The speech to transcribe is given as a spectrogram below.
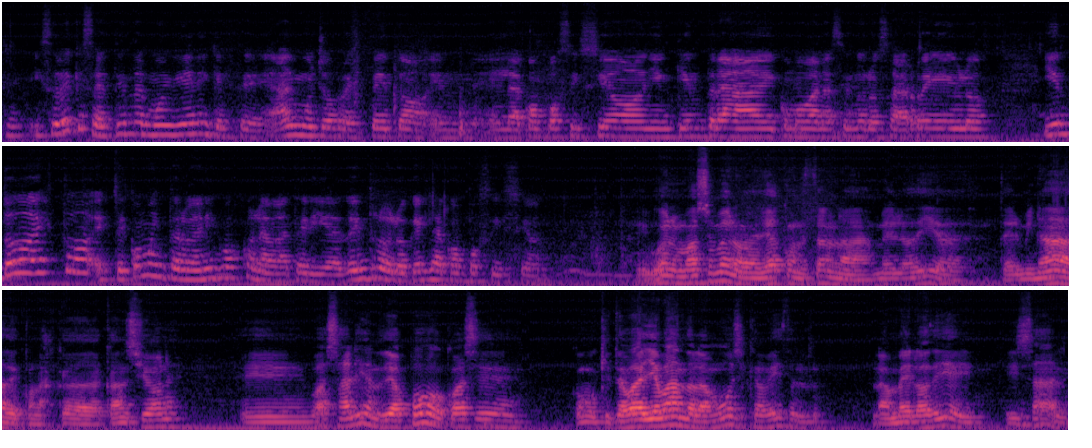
Sí, Y se ve que se entienden muy bien y que este, hay mucho respeto en, en la composición y en quién trae, cómo van haciendo los arreglos. Y en todo esto, este, ¿cómo intervenís vos con la batería dentro de lo que es la composición? Y bueno, más o menos ya cuando están las melodías terminadas de- con las ca- canciones, eh, va saliendo de a poco, hace como que te va llevando la música, ¿viste? La melodía y, y sale.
